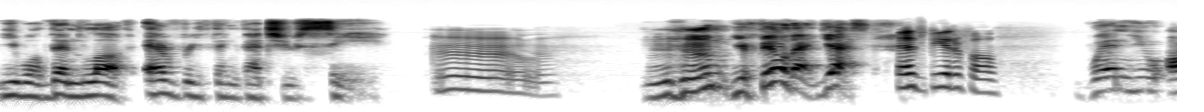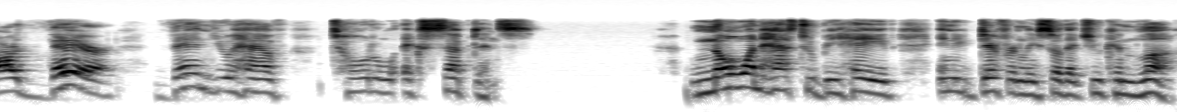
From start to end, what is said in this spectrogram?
you will then love everything that you see. mm, Mm-hmm. You feel that? Yes. that's beautiful When you are there, then you have total acceptance. No one has to behave any differently so that you can love.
